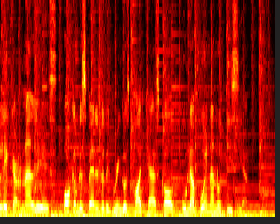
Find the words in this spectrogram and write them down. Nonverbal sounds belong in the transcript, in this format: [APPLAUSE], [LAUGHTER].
Ole carnales! Welcome to Spanish with the Gringos podcast called Una Buena Noticia.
